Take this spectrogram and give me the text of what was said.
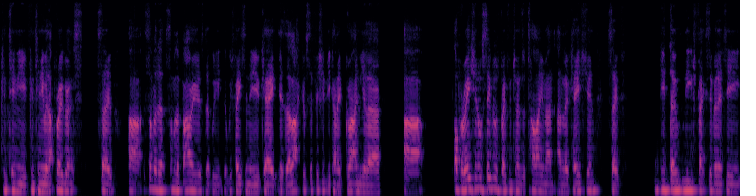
continue continue with that progress. So uh, some of the some of the barriers that we that we face in the UK is the lack of sufficiently kind of granular uh, operational signals, both in terms of time and, and location. So you don't need flexibility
